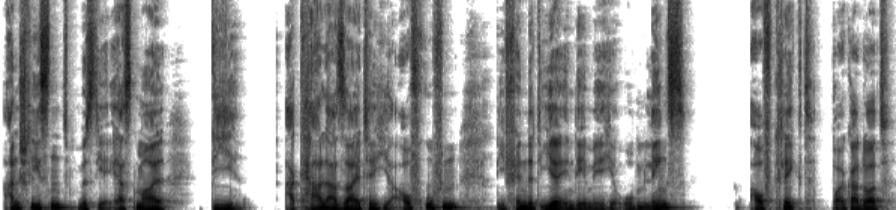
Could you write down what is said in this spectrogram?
Anschließend müsst ihr erstmal die Akala-Seite hier aufrufen. Die findet ihr, indem ihr hier oben links aufklickt, Polkadot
